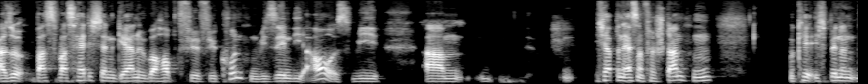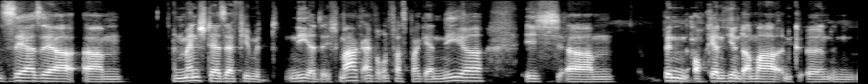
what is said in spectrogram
Also, was, was hätte ich denn gerne überhaupt für, für Kunden? Wie sehen die aus? Wie, ähm, ich habe dann erstmal verstanden, okay, ich bin ein sehr, sehr ähm, ein Mensch, der sehr viel mit Nähe, also ich mag einfach unfassbar gern Nähe. Ich ähm, bin auch gern hier und da mal, ein, ein,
